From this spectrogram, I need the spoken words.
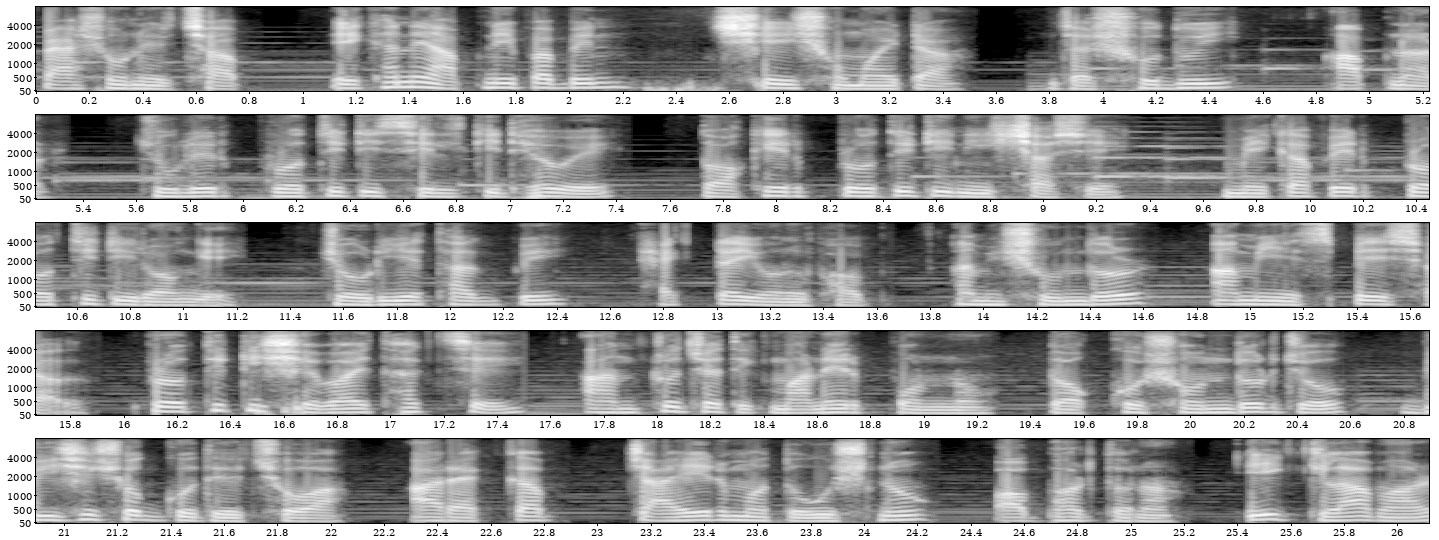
প্যাশনের ছাপ। এখানে আপনি পাবেন সেই সময়টা যা শুধুই আপনার চুলের প্রতিটি সিল্কি ঢেউয়ে ত্বকের প্রতিটি নিঃশ্বাসে মেকআপের প্রতিটি রঙে জড়িয়ে থাকবে একটাই অনুভব, আমি সুন্দর, আমি স্পেশাল প্রতিটি সেবায় থাকছে আন্তর্জাতিক মানের পণ্য, দক্ষ সৌন্দর্য, বিশেষজ্ঞদের ছোঁয়া আর এক কাপ চায়ের মতো উষ্ণ অভ্যর্থনা। এই গ্লামার,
